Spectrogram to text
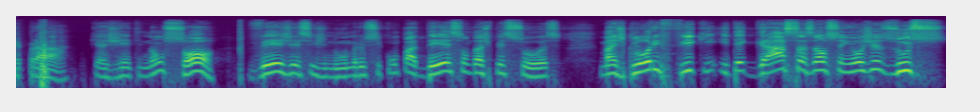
é para que a gente não só veja esses números, se compadeçam das pessoas, mas glorifique e dê graças ao Senhor Jesus,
